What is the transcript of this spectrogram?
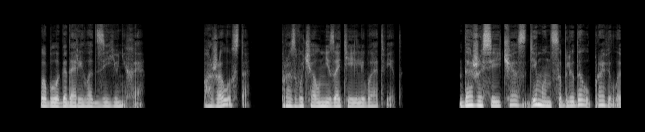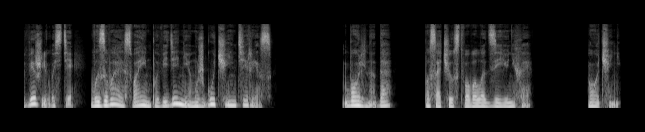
— поблагодарила Цзи Юньхэ. «Пожалуйста», — прозвучал незатейливый ответ. Даже сейчас демон соблюдал правила вежливости, вызывая своим поведением жгучий интерес. «Больно, да?» — посочувствовала Цзи Юньхэ. «Очень»,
